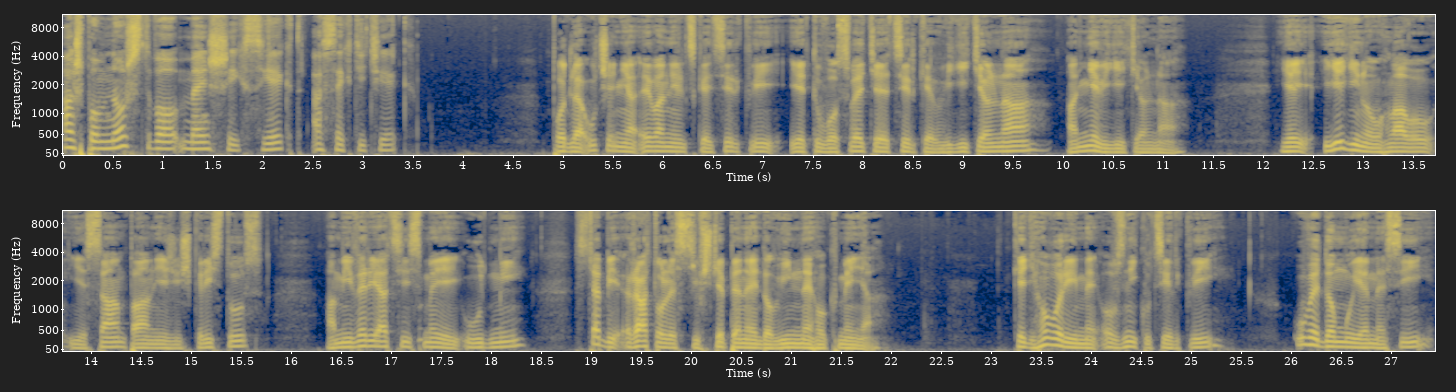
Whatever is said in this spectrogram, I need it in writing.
až po množstvo menších siekt a sektičiek. Podľa učenia evanilickej cirkvi je tu vo svete cirkev viditeľná a neviditeľná. Jej jedinou hlavou je sám Pán Ježiš Kristus a my veriaci sme jej údmi, sťaby ratolesti vštepené do vinného kmeňa. Keď hovoríme o vzniku cirkvi, uvedomujeme si,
